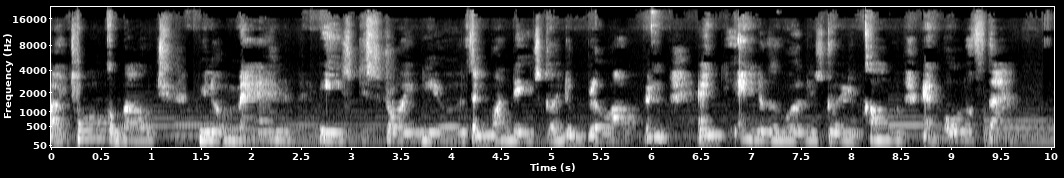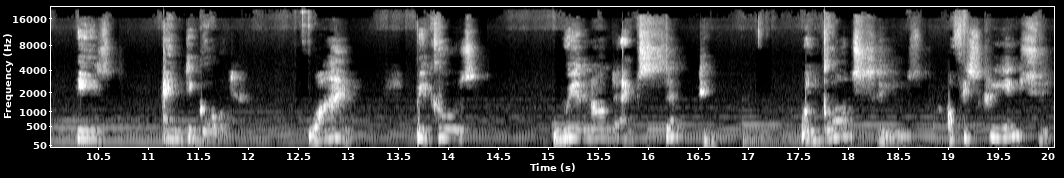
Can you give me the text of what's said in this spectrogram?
uh, talk about, you know, man is destroying the earth and one day it's going to blow up and, and the end of the world is going to come and all of that is anti God. Why? Because we're not accepting what God says of His creation.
